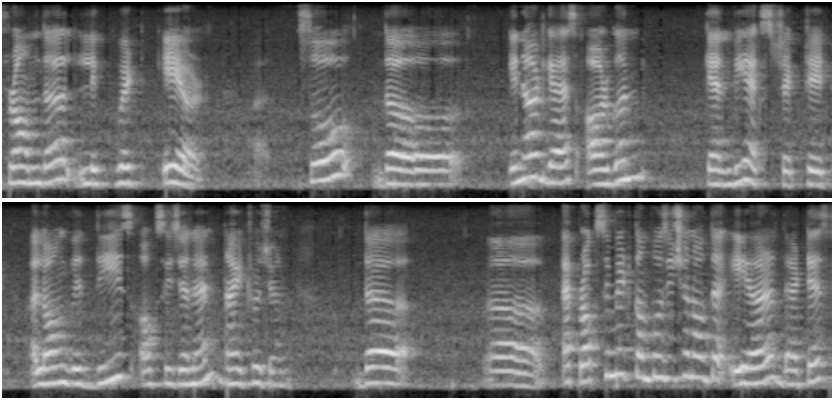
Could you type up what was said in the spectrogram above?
from the liquid air. So the inert gas argon can be extracted along with these oxygen and nitrogen. The uh, approximate composition of the air that is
